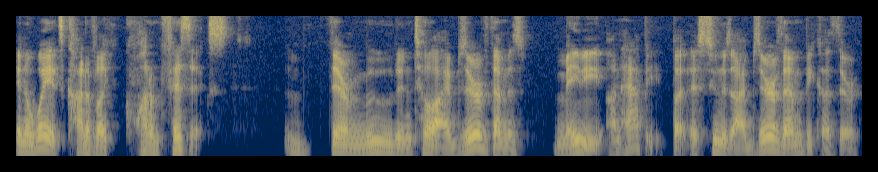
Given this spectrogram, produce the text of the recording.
in a way, it's kind of like quantum physics. Their mood until I observe them is maybe unhappy, but as soon as I observe them, because they're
